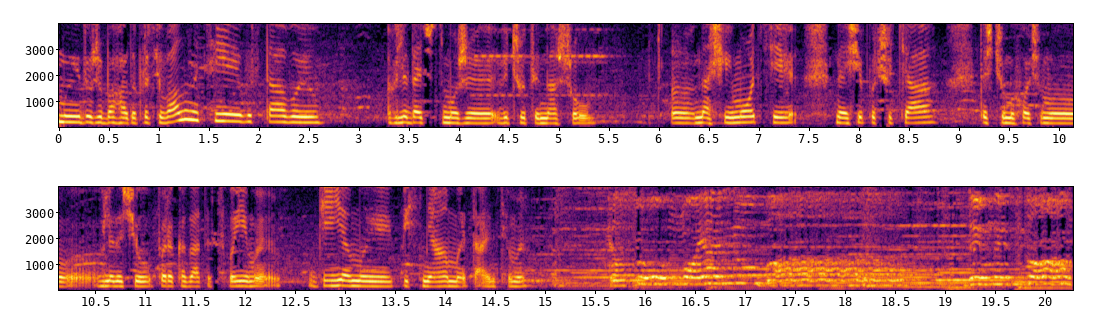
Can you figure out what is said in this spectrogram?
Ми дуже багато працювали над цією виставою. Глядач зможе відчути нашу е, наші емоції, наші почуття, те, що ми хочемо глядачу переказати своїми діями, піснями, танцями. Скажу, моя люба, сон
